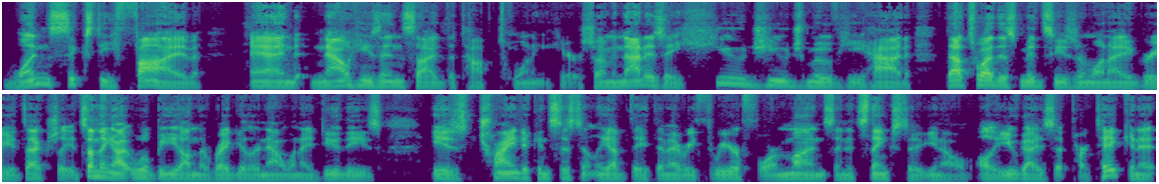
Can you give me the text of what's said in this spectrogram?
165 and now he's inside the top 20 here. So I mean that is a huge huge move he had. That's why this midseason one I agree. It's actually it's something I will be on the regular now when I do these is trying to consistently update them every 3 or 4 months and it's thanks to, you know, all you guys that partake in it.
